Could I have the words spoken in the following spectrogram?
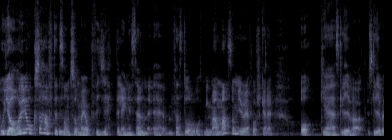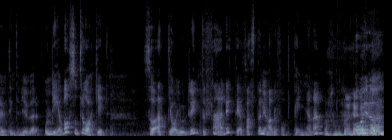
och jag har ju också haft ett sånt sommarjobb för jättelänge sedan, eh, fast då åt min mamma som ju är forskare, och eh, skriva, skriva ut intervjuer. Och det var så tråkigt så att jag gjorde inte färdigt det fastän jag hade fått pengarna. Oj då. Och hon,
